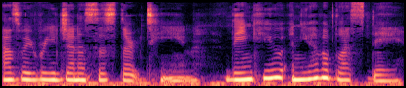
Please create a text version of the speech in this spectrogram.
as we read Genesis 13. Thank you, and you have a blessed day.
